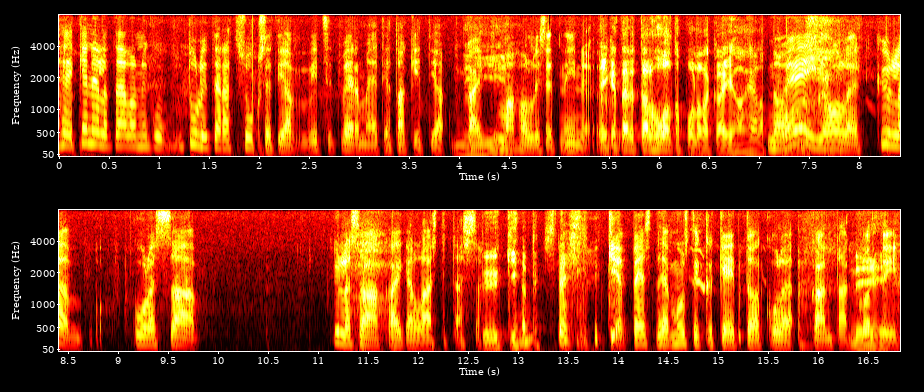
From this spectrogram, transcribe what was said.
hei, kenellä täällä on niinku tuliterät sukset ja vitsit, vermeet ja takit ja kaikki Niin. mahdolliset. Niin, Eikä tämä nyt täällä huoltopuolellakaan ihan helppoa. No ei ole. Kyllä kuule saa, kyllä saa kaikenlaista tässä. Pyykkiä pestä. Pyyhkiä pestä ja mustikkakeittoa kuule kantaa Niin. kotiin.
